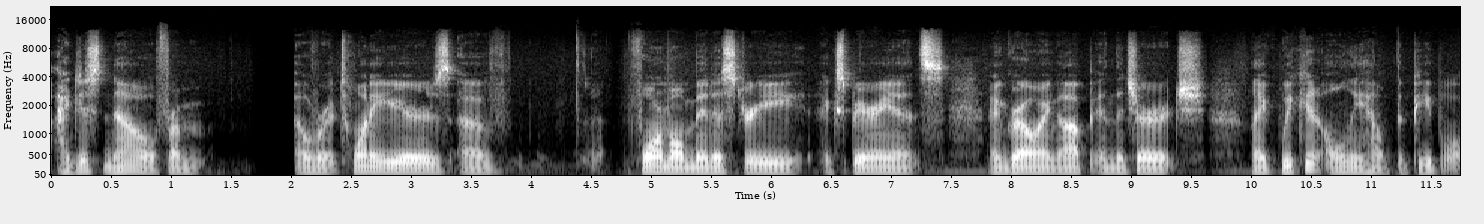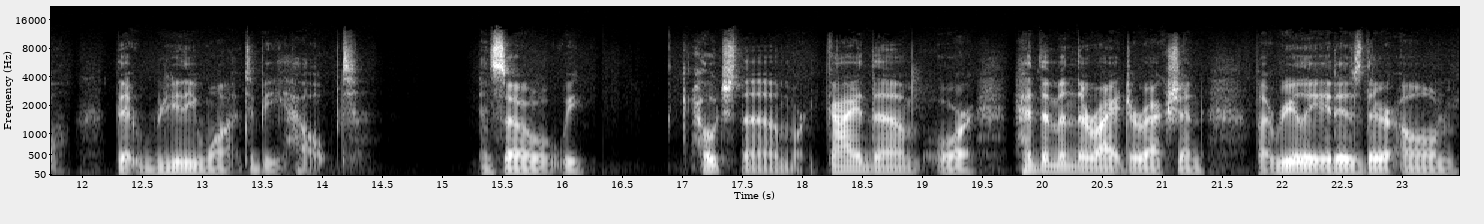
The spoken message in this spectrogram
I just know from over 20 years of formal ministry experience and growing up in the church, like we can only help the people that really want to be helped. And so we coach them or guide them or head them in the right direction, but really it is their own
